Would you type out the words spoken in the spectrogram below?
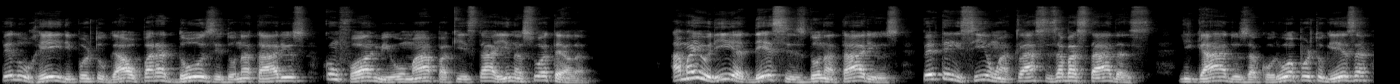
pelo rei de Portugal para 12 donatários, conforme o mapa que está aí na sua tela. A maioria desses donatários pertenciam a classes abastadas, ligados à coroa portuguesa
